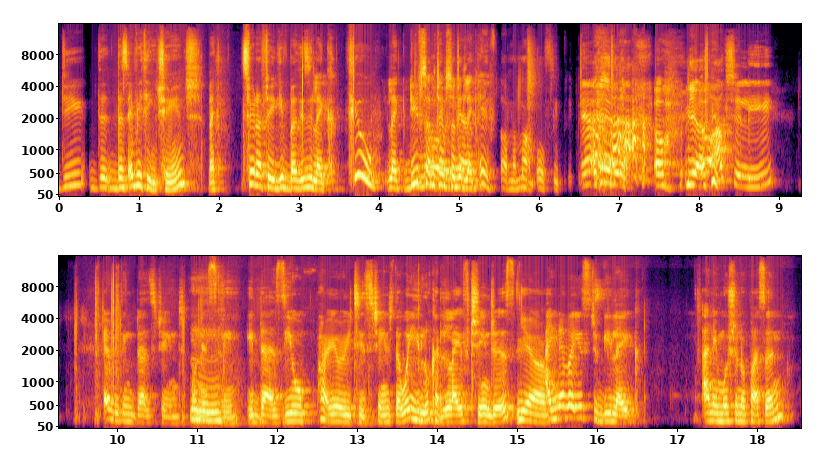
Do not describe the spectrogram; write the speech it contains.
do you, th- does everything change? Like straight after you give birth, is it like phew? Like do you sometimes forget yeah. like, hey, oh, my mom, oh flip, flip. Yeah. oh yeah. no, actually, everything does change. Mm. Honestly, it does. Your priorities change. The way you look at life changes. Yeah. I never used to be like an emotional person.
